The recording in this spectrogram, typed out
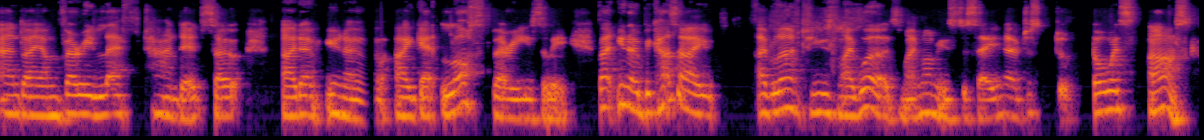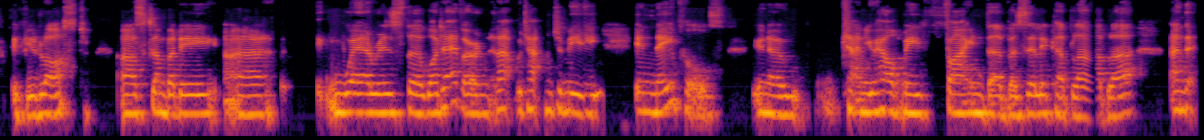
And I am very left-handed, so I don't. You know, I get lost very easily. But you know, because I I've learned to use my words. My mom used to say, you know, just always ask if you're lost. Ask somebody. Uh, where is the whatever? And that would happen to me in Naples. You know, can you help me find the basilica? Blah blah. And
